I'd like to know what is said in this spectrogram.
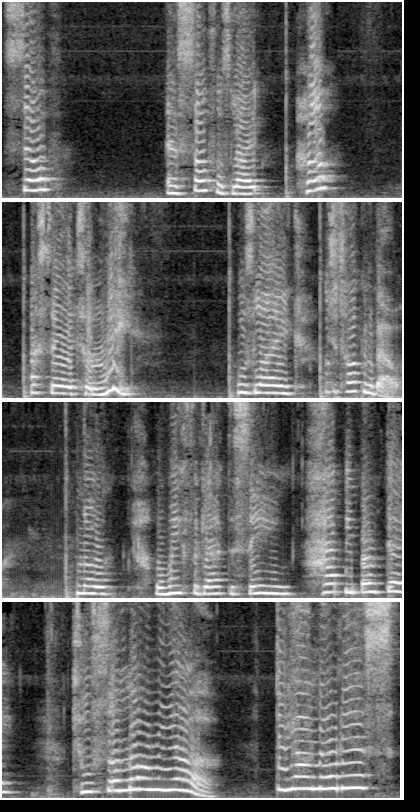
Self? And Self was like, Huh? I said to me, was like, What you talking about? No, we forgot to sing happy birthday to Samaria. Do y'all know this?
